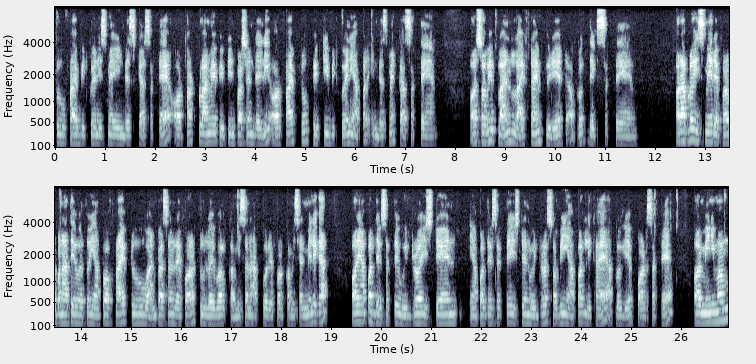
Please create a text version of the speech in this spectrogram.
टू फाइव बिटकॉइन इसमें इन्वेस्ट कर सकते हैं। और थर्ड प्लान में फिफ्टीन परसेंट डेली और फाइव टू फिफ्टी बिटकॉइन यहाँ पर इन्वेस्टमेंट कर सकते हैं। और सभी प्लान लाइफ टाइम पीरियड आप लोग देख सकते हैं। और आप लोग इसमें रेफर बनाते हुए तो यहाँ पर five two one percent refer to level commission आपको रेफर कमीशन मिलेगा। और यहाँ पर देख सकते हैं विड्रॉ स्टैंड यहाँ पर देख सकते हैं स्टैंड विड्रॉ सभी यहाँ पर लिखा है, आप लोग ये पढ़ सकते हैं। और मिनिमम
